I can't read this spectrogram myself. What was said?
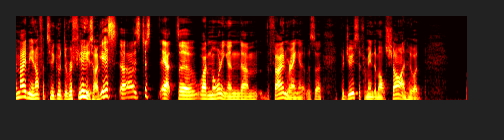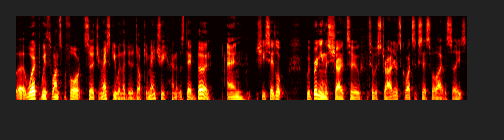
made me an offer too good to refuse, I guess. Uh, I was just out uh, one morning and um, the phone rang, and it was a producer from Endemol Shine who I'd uh, worked with once before at Search and Rescue when they did a documentary, and it was Deb Byrne. And she said, Look, we're bringing this show to, to Australia. It's quite successful overseas.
